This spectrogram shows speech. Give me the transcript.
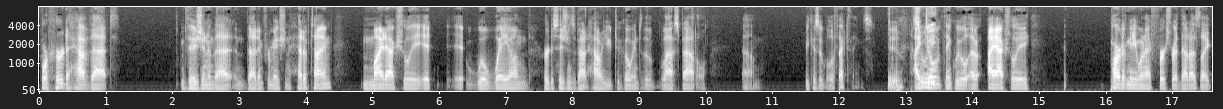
for her to have that vision and that and that information ahead of time might actually it it will weigh on her decisions about how you to go into the last battle um, because it will affect things yeah i So we- don't think we will ever, i actually part of me when i first read that i was like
